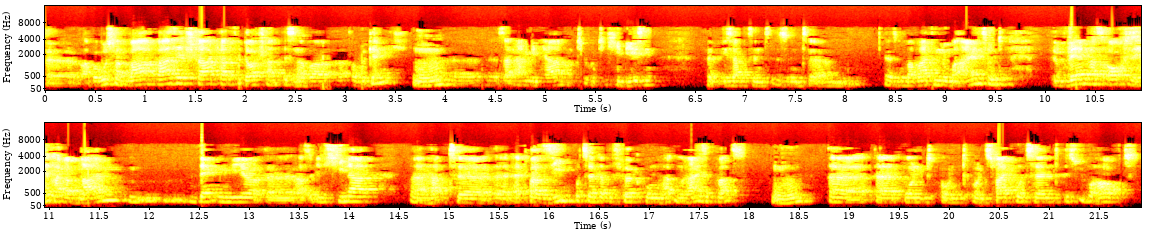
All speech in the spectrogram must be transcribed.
äh, aber Russland war, war sehr stark, gerade für Deutschland, ist aber äh, rückgängig Mhm. äh, seit einigen Jahren und, die- und die Chinesen, äh, wie gesagt, sind, sind, ähm, sind bei weitem Nummer eins und werden das auch sehr lange bleiben, denken wir. Äh, also in China äh, hat etwa 7% der Bevölkerung hat einen Reiseplatz Mhm. und, und, und 2% ist überhaupt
